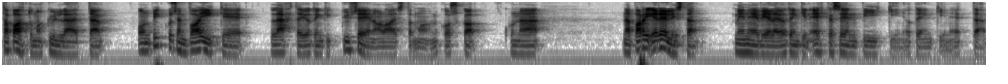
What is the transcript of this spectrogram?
tapahtuma kyllä, että on pikkusen vaikea lähteä jotenkin kyseenalaistamaan, koska kun nämä, nämä pari edellistä menee vielä jotenkin ehkä sen piikkiin jotenkin, että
